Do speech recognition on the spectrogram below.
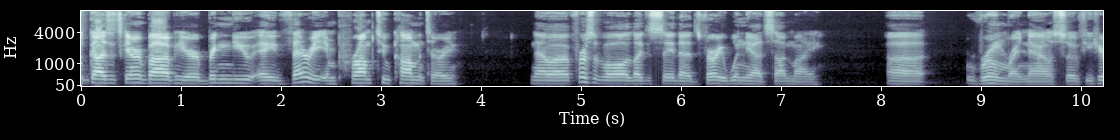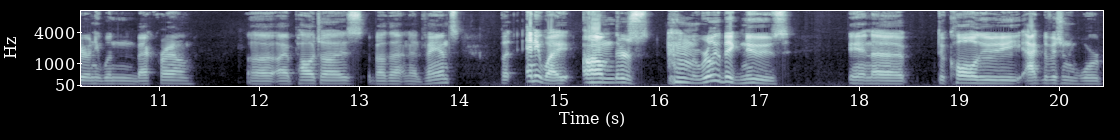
up guys, it's Gamer Bob here, bringing you a very impromptu commentary. Now, uh, first of all, I'd like to say that it's very windy outside my uh, room right now, so if you hear any wind in the background, uh, I apologize about that in advance. But anyway, um, there's really big news in uh, the Call of Duty Activision War,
